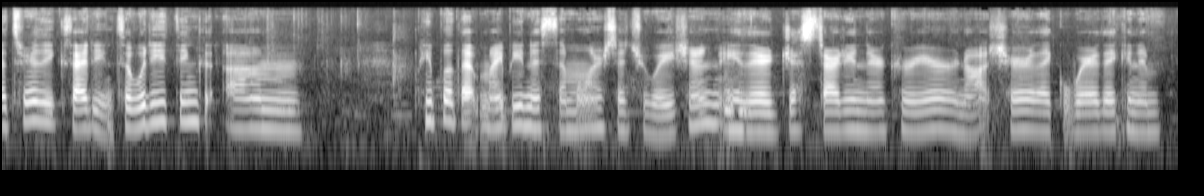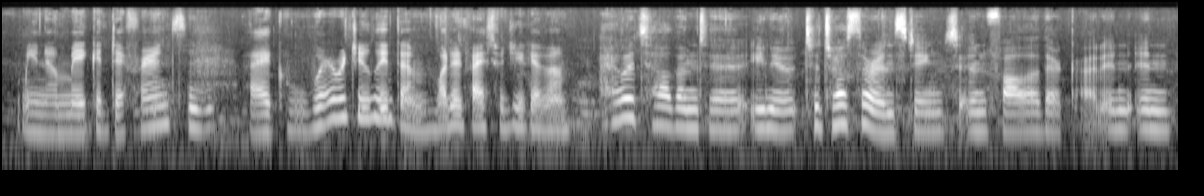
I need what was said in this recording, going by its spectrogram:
That's really exciting. So, what do you think? Um, people that might be in a similar situation, mm-hmm. either just starting their career or not sure, like where they can, you know, make a difference. Mm-hmm. Like, where would you lead them? What advice would you give them? I would tell them to, you know, to trust their instinct and follow their gut. And, and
